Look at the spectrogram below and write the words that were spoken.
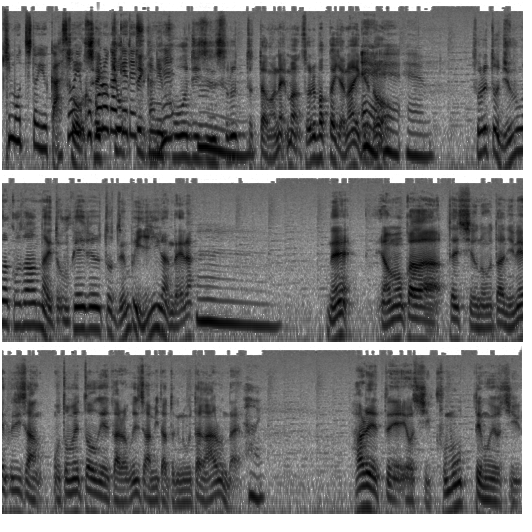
気持ちというかそういう心がけですかね。積極的に口実にするって言ったのはね、うん、まあそればっかりじゃないけど、えーえー、それと自分がこだわらないと受け入れると全部いいなんだよな。ね山岡鉄舟の歌にね富士山乙女峠から富士山見た時の歌があるんだよ。はい、晴れてよし曇ってもよし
